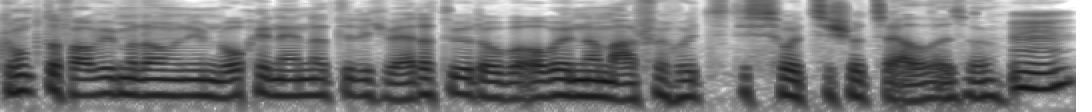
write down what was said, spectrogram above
kommt darauf an, wie man dann im Nachhinein natürlich weiter tut, aber, aber im Normalfall hält das hält sich schon Zeit. Also. Mhm.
